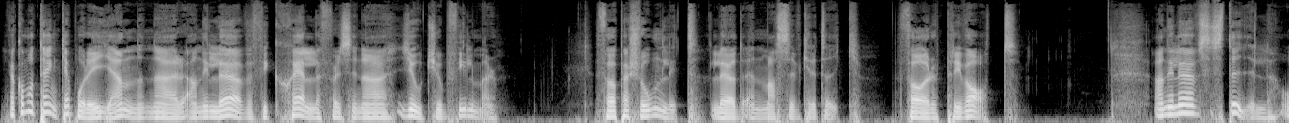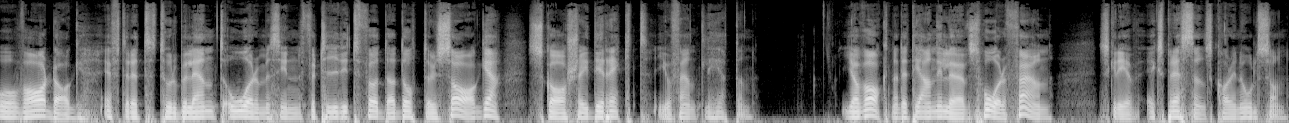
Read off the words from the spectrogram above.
Jag kom att tänka på det igen när Annie Lööf fick skäll för sina Youtube-filmer. För personligt, löd en massiv kritik. För privat. Annie Lööfs stil och vardag efter ett turbulent år med sin för tidigt födda dotter Saga skar sig direkt i offentligheten. Jag vaknade till Annie Lööfs hårfön, skrev Expressens Karin Olsson.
